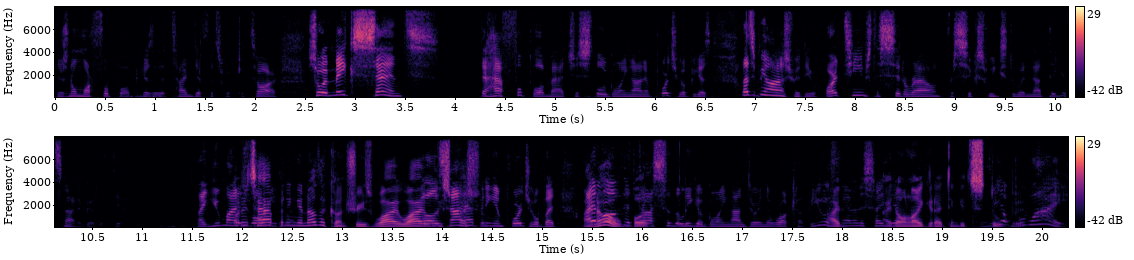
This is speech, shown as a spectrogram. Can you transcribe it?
there's no more football because of the time difference with Qatar. So it makes sense to have football matches still going on in Portugal because let's be honest with you, our teams to sit around for six weeks doing nothing, it's not a good idea. Like you might. But it's well happening in other countries. Why? Why? well, are we it's not happening in Portugal, but I I, know, love the but- Taça da Liga going on during the World Cup. Are you a I- fan of this idea? I don't like it. I think it's Real- stupid. but why?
